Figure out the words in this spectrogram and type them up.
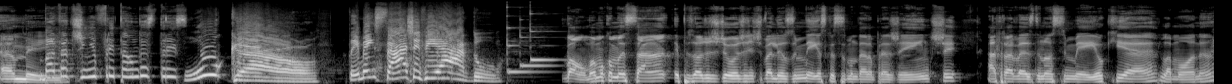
Amei. Batatinha fritando das três. Uh, girl! Tem mensagem, viado! Bom, vamos começar. Episódio de hoje, a gente vai ler os e-mails que vocês mandaram pra gente. Através do nosso e-mail, que é, Lamona.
